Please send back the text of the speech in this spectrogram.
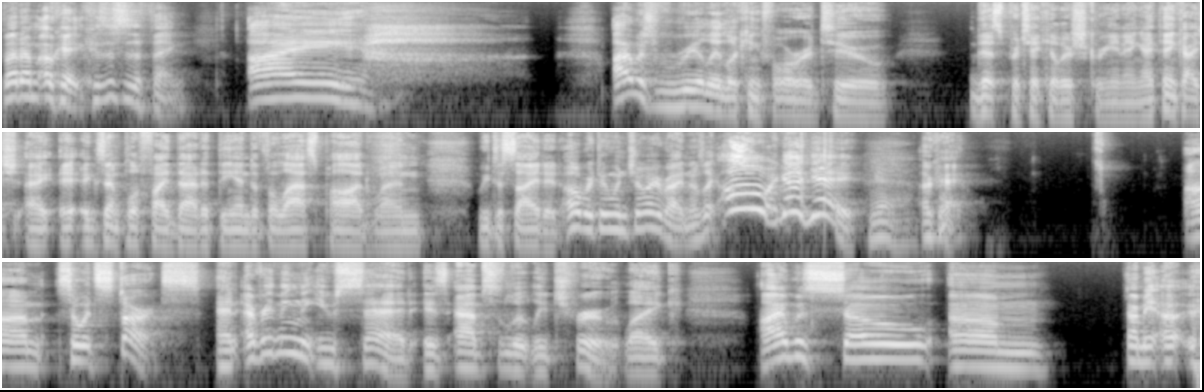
But um, okay, because this is the thing. I I was really looking forward to this particular screening. I think I, sh- I exemplified that at the end of the last pod when we decided, oh, we're doing Joy Ride, and I was like, oh my god, yay! yeah. Okay. Um, so it starts, and everything that you said is absolutely true. Like, I was so, um, I mean, uh,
